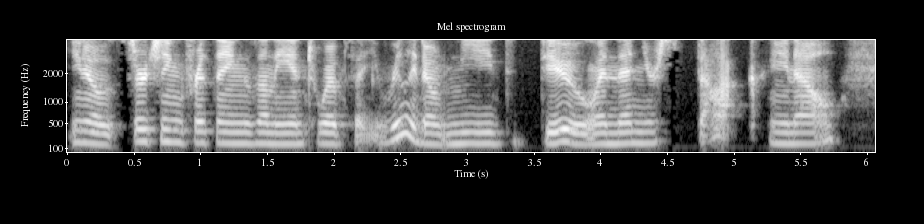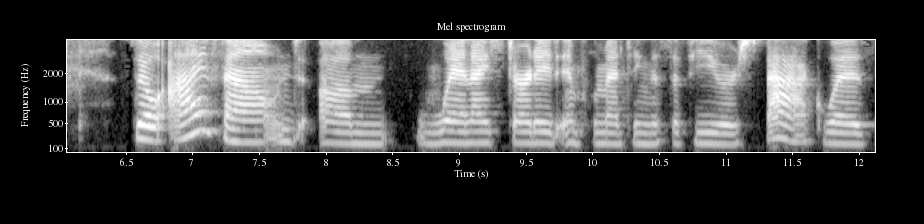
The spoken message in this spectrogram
you know, searching for things on the interwebs that you really don't need to do, and then you're stuck, you know. So I found um, when I started implementing this a few years back was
